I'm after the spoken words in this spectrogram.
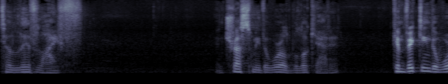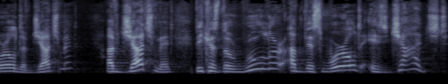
to live life. Trust me, the world will look at it. Convicting the world of judgment? Of judgment because the ruler of this world is judged.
